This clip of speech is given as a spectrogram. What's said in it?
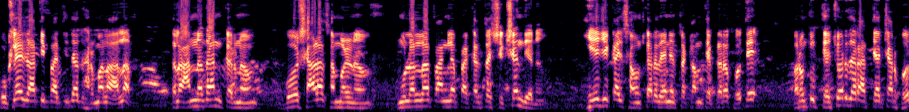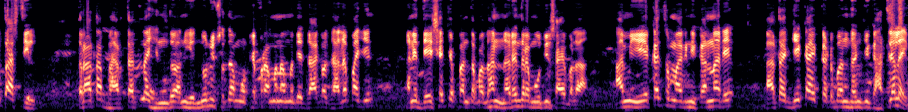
कुठल्याही जातीपातीच्या धर्माला आला त्याला अन्नदान करणं गोशाळा सांभाळणं मुलांना चांगल्या प्रकारचं शिक्षण देणं हे जे काही संस्कार देण्याचं काम ते करत होते. परंतु त्याच्यावर जर अत्याचार होत असतील तर आता भारतातलं हिंदू आणि हिंदूंनी सुद्धा मोठ्या प्रमाणामध्ये जागा झालं पाहिजे. आणि देशाचे पंतप्रधान नरेंद्र मोदी साहेबाला आम्ही एकच मागणी करणार आहे. आता जे काय कटबंधन जी घातलेलं आहे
